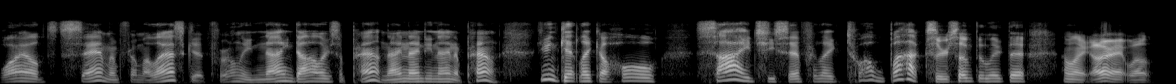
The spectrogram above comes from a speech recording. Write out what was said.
wild salmon from Alaska for only nine dollars a pound, nine ninety nine a pound. You can get like a whole side." She said for like twelve bucks or something like that. I'm like, "All right, well,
